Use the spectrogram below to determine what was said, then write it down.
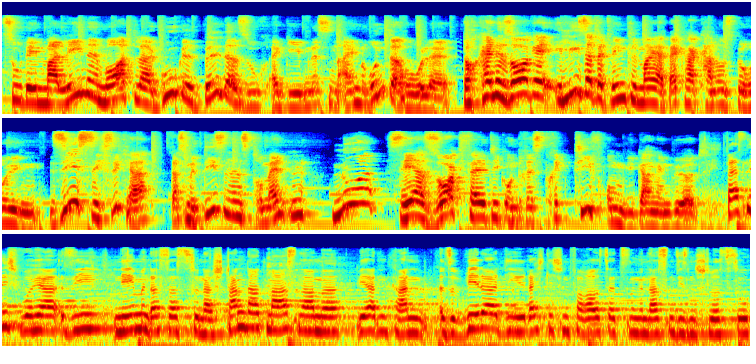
zu den Marlene Mortler Google Bildersuchergebnissen einen runterhole. Doch keine Sorge, Elisabeth Winkelmeier-Becker kann uns beruhigen. Sie ist sich sicher, dass mit diesen Instrumenten nur sehr sorgfältig und restriktiv umgegangen wird. Ich weiß nicht, woher Sie nehmen, dass das zu einer Standardmaßnahme werden kann. Also weder die rechtlichen Voraussetzungen lassen diesen Schluss zu,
